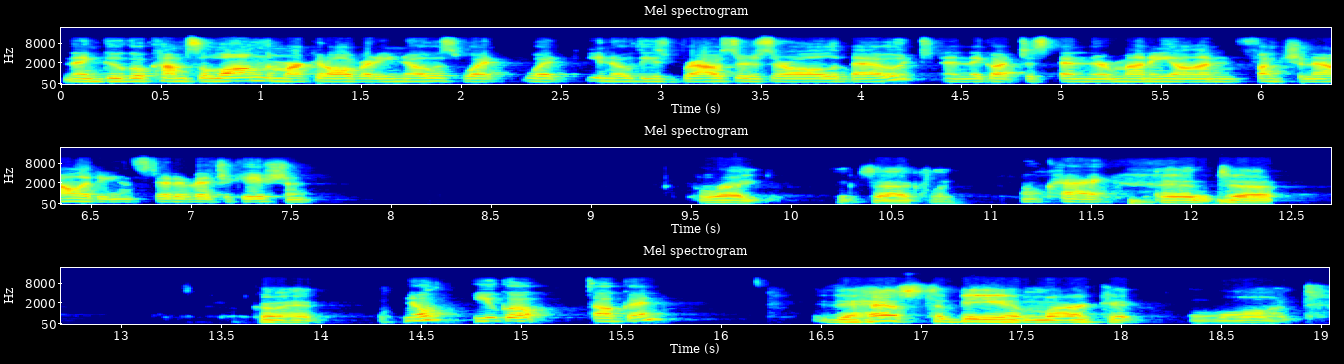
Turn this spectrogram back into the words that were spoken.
And then Google comes along, the market already knows what what you know these browsers are all about, and they got to spend their money on functionality instead of education. Right, exactly. Okay. And uh, go ahead. Nope, you go. It's all good. There has to be a market want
